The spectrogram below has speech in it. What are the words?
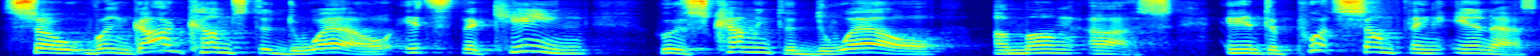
So when God comes to dwell, it's the king who is coming to dwell among us and to put something in us.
